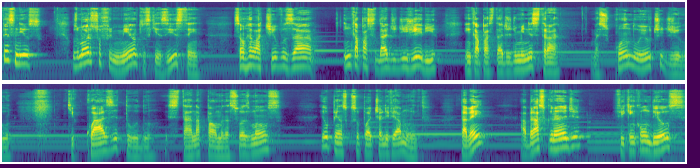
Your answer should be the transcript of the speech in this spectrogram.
Pense nisso. Os maiores sofrimentos que existem são relativos à incapacidade de gerir, incapacidade de administrar. Mas quando eu te digo que quase tudo está na palma das suas mãos, eu penso que isso pode te aliviar muito. Tá bem? Abraço grande, fiquem com Deus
